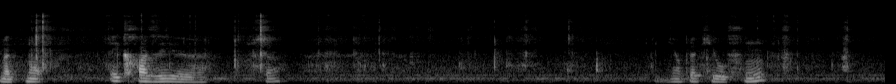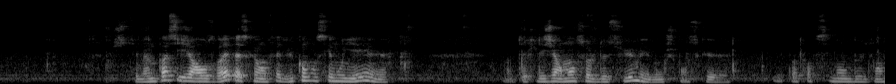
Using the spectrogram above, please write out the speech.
maintenant écraser tout ça. Bien plaqué au fond. Je sais même pas si j'arroserai parce qu'en fait, vu comment c'est mouillé, peut-être légèrement sur le dessus, mais bon, je pense que pas forcément besoin.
